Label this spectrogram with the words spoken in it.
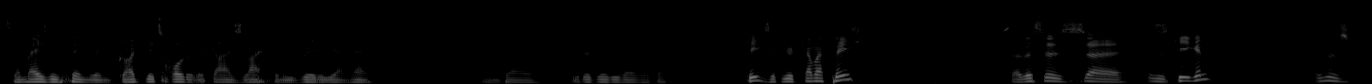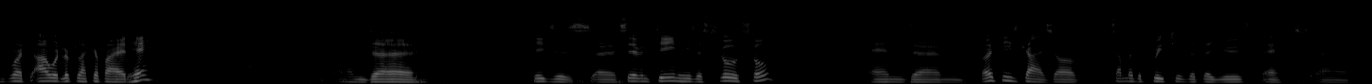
It's an amazing thing when God gets hold of a guy's life when he's really young, eh? And uh, you did really well there, buddy. Keegs, if you would come up, please. So this is uh, this is Keagan. This is what I would look like if I had hair. And uh, Keegs is uh, 17. He's at school still. And um, both these guys are some of the preachers that they use at uh,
